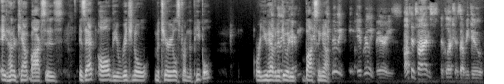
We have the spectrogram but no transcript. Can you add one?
800 count boxes is that all the original materials from the people, or are you having really to do varies. any boxing up? It really, it really varies. Oftentimes, the collections that we do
